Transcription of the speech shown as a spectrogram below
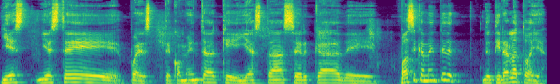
Y, es, y este, pues te comenta que ya está cerca de, básicamente de, de tirar la toalla,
